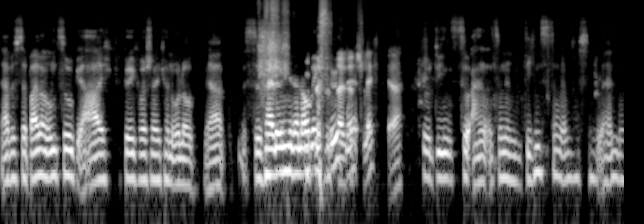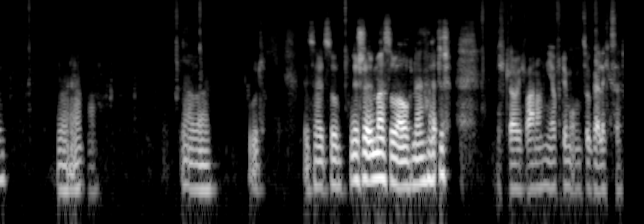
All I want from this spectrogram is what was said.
ja, bist du dabei beim Umzug? Ja, ich kriege wahrscheinlich keinen Urlaub. Ja, es ist halt irgendwie dann auch Das echt ist blöd, halt ne? nicht schlecht, ja. So, Dienst, so, an so einem Dienstag einfach so random. Naja. Aber gut. Ist halt so. Ist schon immer so auch, ne? Halt. Ich glaube, ich war noch nie auf dem Umzug, ehrlich gesagt.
